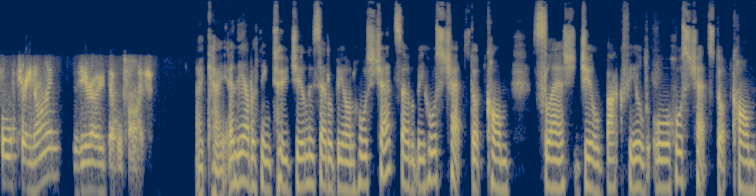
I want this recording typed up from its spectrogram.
439 055. Okay, and the other thing too, Jill, is that'll be on Horse Chat. So it'll be horsechats.com slash Jill Buckfield or horsechats.com.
